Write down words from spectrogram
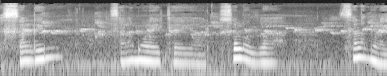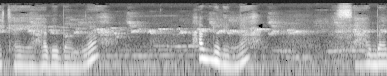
Wassalim. Assalamualaikum ya Rasulullah. Assalamualaikum ya Habiballah Alhamdulillah. Sahabat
